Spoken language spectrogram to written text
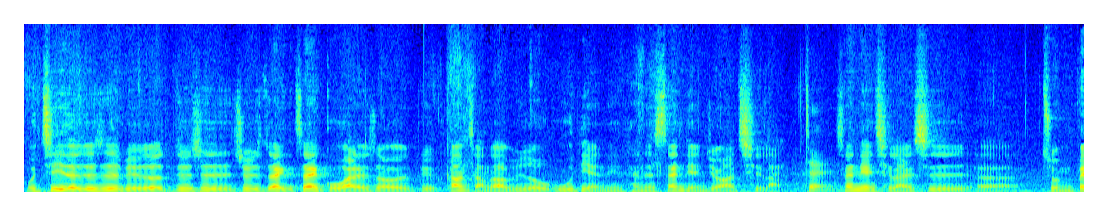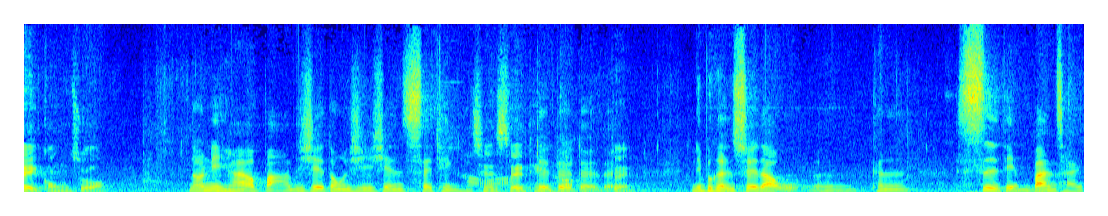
我记得就是，比如说，就是就是在在国外的时候，比如刚讲到，比如说五点，你可能三点就要起来。对。三点起来是呃准备工作，然后你还要把那些东西先 setting 好，啊。先 setting 好。对对对对。对你不可能睡到五嗯、呃，可能四点半才，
